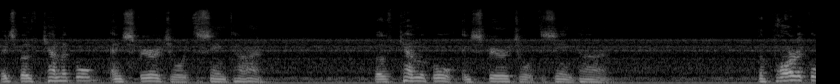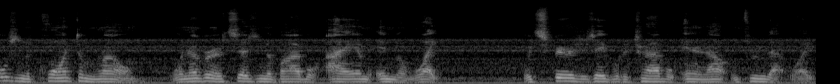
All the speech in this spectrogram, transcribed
It's both chemical and spiritual at the same time. Both chemical and spiritual at the same time. The particles in the quantum realm whenever it says in the Bible, I am in the light, which spirit is able to travel in and out and through that light.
